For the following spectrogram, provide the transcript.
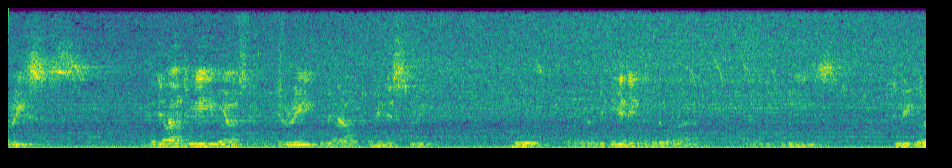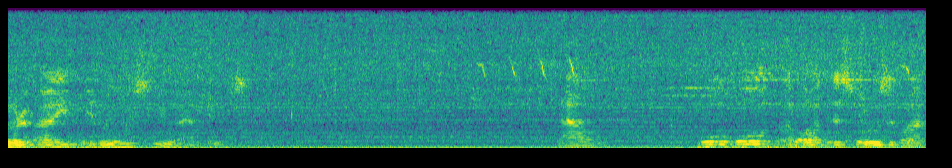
priests, and did not leave your sanctuary without ministry, who from the beginning of the world have been pleased to be glorified in those you have chosen. Now, go forth upon this chosen one,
